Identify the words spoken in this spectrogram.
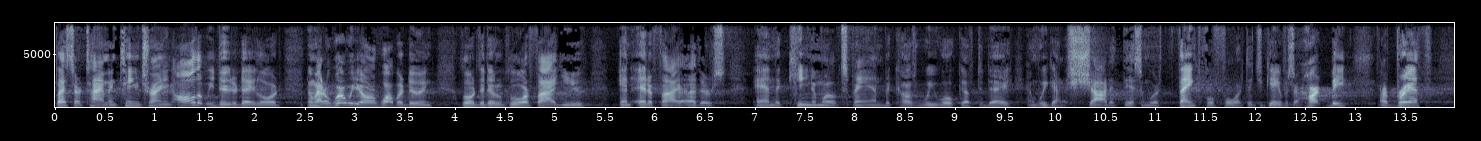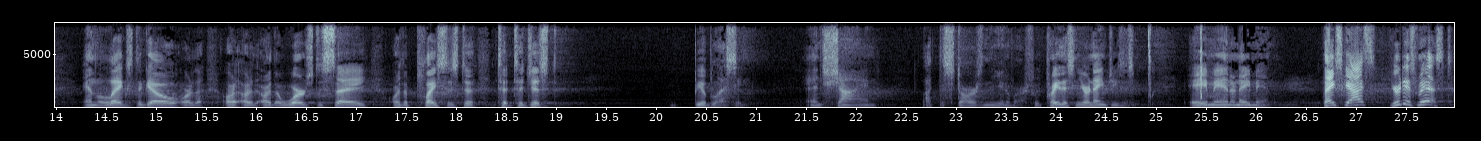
bless our time in team training, all that we do today, Lord, no matter where we are, what we're doing, Lord, that it'll glorify you and edify others, and the kingdom will expand because we woke up today and we got a shot at this, and we're thankful for it that you gave us our heartbeat, our breath, and the legs to go, or the, or, or, or the words to say, or the places to, to, to just be a blessing and shine like the stars in the universe. We pray this in your name, Jesus. Amen and amen. Thanks, guys. You're dismissed.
